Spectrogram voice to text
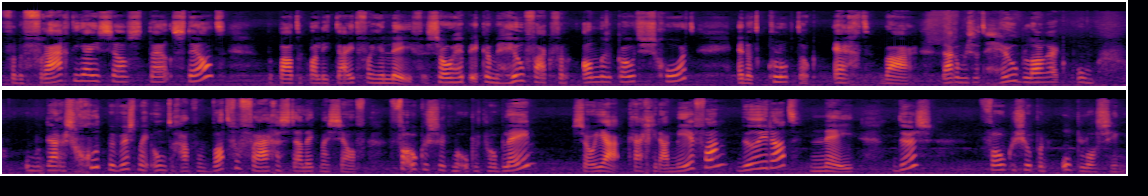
van de vraag die jij jezelf stelt, bepaalt de kwaliteit van je leven. Zo heb ik hem heel vaak van andere coaches gehoord. En dat klopt ook echt waar. Daarom is het heel belangrijk om, om daar eens goed bewust mee om te gaan. Van wat voor vragen stel ik mijzelf? Focus ik me op het probleem? Zo ja, krijg je daar meer van? Wil je dat? Nee. Dus focus je op een oplossing.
